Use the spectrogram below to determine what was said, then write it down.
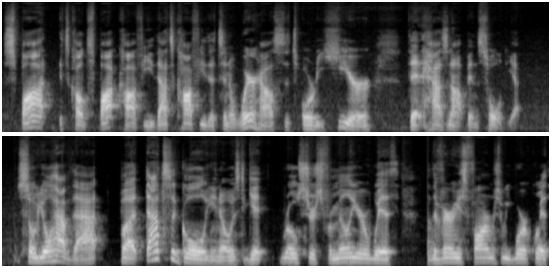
spot it's called spot coffee. That's coffee that's in a warehouse that's already here that has not been sold yet. So you'll have that, but that's the goal, you know, is to get roasters familiar with the various farms we work with,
